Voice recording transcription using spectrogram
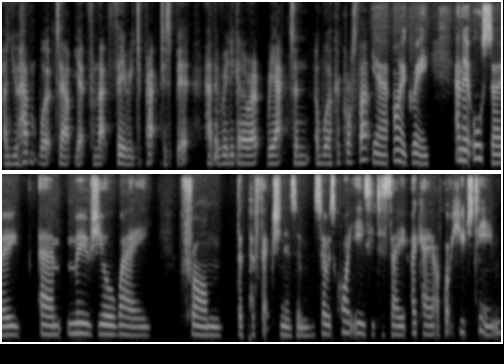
and you haven't worked out yet from that theory to practice bit how they're really going to re- react and, and work across that. Yeah, I agree. And it also um, moves you away from the perfectionism. So it's quite easy to say, okay, I've got a huge team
